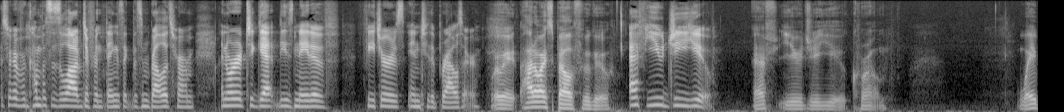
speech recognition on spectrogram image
sort of encompasses a lot of different things, like this umbrella term, in order to get these native features into the browser. Wait, wait. How do I spell Fugu? F U G U. F U G U Chrome. Web.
